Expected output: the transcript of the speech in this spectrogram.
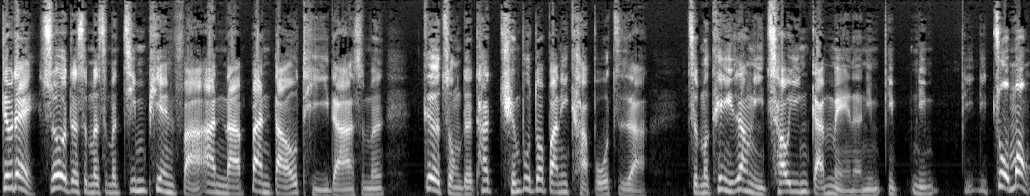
对不对？所有的什么什么晶片法案呐、啊、半导体的、啊、什么各种的，他全部都把你卡脖子啊！怎么可以让你超英赶美呢？你你。你你你做梦，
